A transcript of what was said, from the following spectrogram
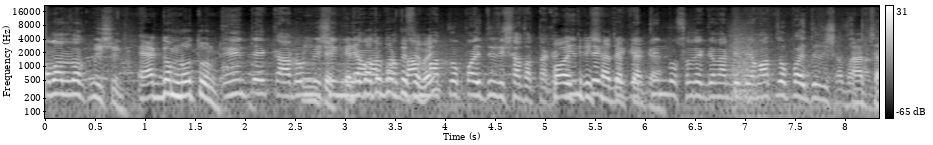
ওভারলক মিশিং একদম নতুন। ইনটেক কার্টুন Intake। মিশিং এটা কত পড়তেছে ভাই? মাত্র পঁয়ত্রিশ হাজার টাকা। 35,000 Intake packet, টাকা। তিন বছরের গ্যারান্টি দিয়ে মাত্র পঁয়ত্রিশ হাজার আচ্ছা।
